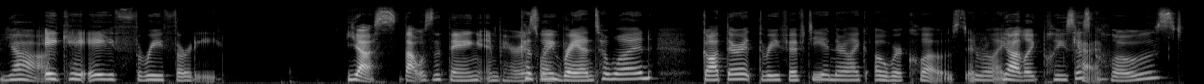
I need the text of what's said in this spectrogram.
Yeah. aka three thirty. Yes, that was the thing in Paris. Because we ran to one, got there at three fifty, and they're like, "Oh, we're closed," and we're like, yeah, like places okay. closed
